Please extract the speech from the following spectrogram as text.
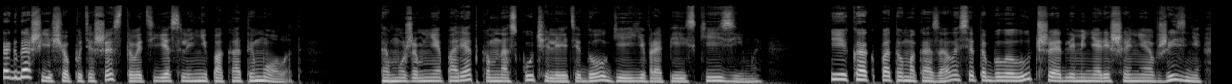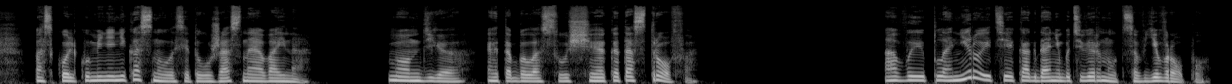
Когда ж еще путешествовать, если не пока ты молод? К тому же мне порядком наскучили эти долгие европейские зимы. И, как потом оказалось, это было лучшее для меня решение в жизни, поскольку меня не коснулась эта ужасная война. Мон это была сущая катастрофа. А вы планируете когда-нибудь вернуться в Европу?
